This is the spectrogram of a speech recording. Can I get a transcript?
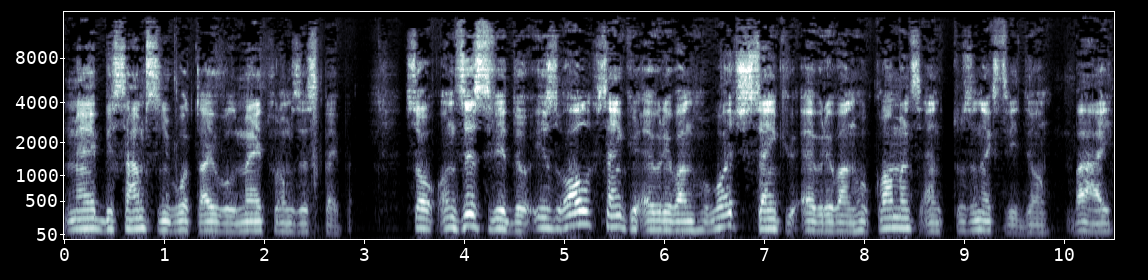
maybe something what I will make from this paper. So on this video is all. Thank you everyone who watched. Thank you everyone who comments and to the next video. Bye.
